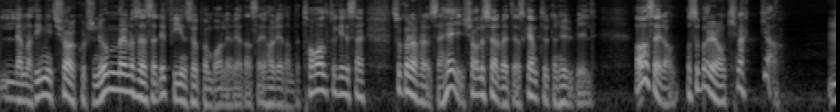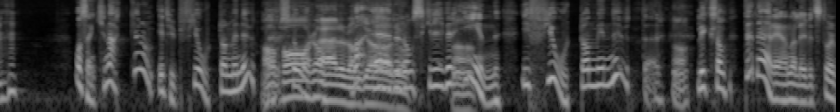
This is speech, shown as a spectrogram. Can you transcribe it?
lämnat in mitt körkortsnummer, eller så här, så här, det finns uppenbarligen redan, så jag har redan betalt och grejer. Så, här. så kommer jag fram och säger, hej Charlie Söderberg, jag ska hämta ut en hyrbil. Ja, säger de. Och så börjar de knacka. Och sen knackar de i typ 14 minuter. Ja, vad står de, är det de vad gör är det de skriver Ja. in i 14 minuter? Ja. Liksom, det där är en av livets stora.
